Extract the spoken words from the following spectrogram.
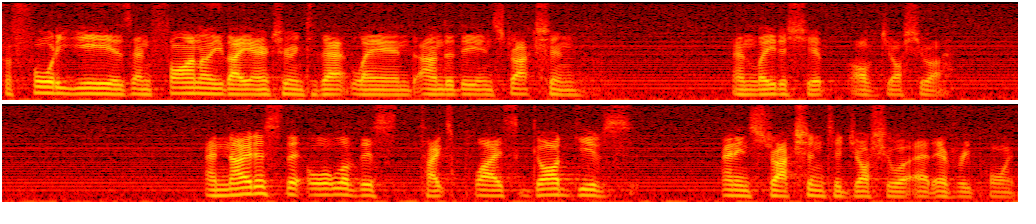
for 40 years, and finally they enter into that land under the instruction and leadership of Joshua. And notice that all of this takes place. God gives an instruction to Joshua at every point.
